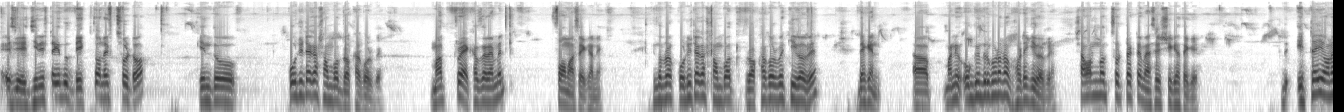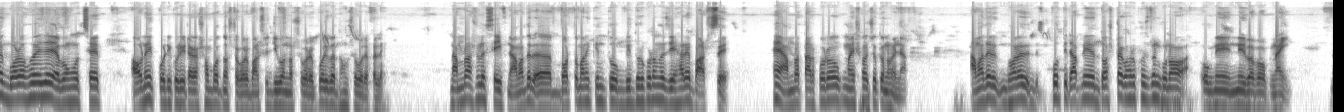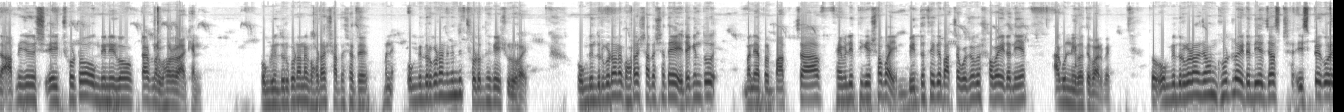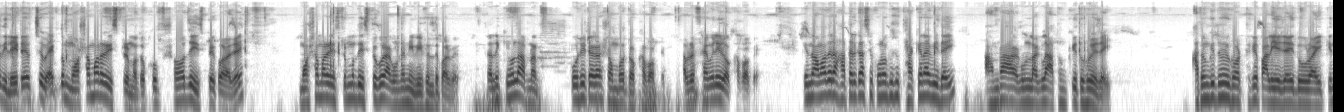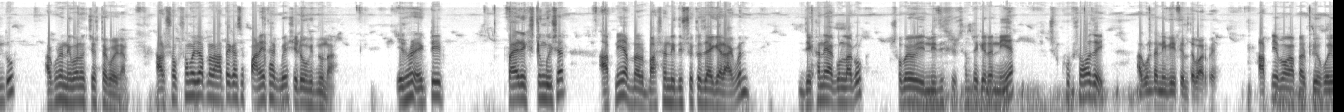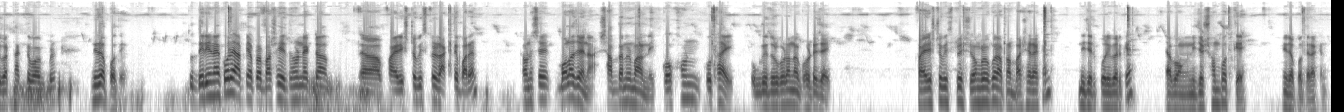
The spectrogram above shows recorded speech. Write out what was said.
এই যে জিনিসটা কিন্তু দেখতে অনেক ছোট কিন্তু কোটি টাকা সম্পদ রক্ষা করবে। মাত্র এক হাজার এম ফর্ম আছে এখানে। কিন্তু আমরা কোটি টাকা সম্পদ রক্ষা করবে কীভাবে? দেখেন মানে অগ্নি দুর্ঘটনা ঘটে কীভাবে? সামান্য ছোট্ট একটা মেসেজ শিখা থেকে। এটাই অনেক বড় হয়ে যায় এবং হচ্ছে অনেক কোটি কোটি টাকা সম্পদ নষ্ট করে মানুষের জীবন নষ্ট করে পরিবার ধ্বংস করে ফেলে। না, আমরা আসলে সেফ না। আমাদের বর্তমানে কিন্তু অগ্নি দুর্ঘটনা যে হারে বাড়ছে হ্যাঁ আমরা তারপরেও মানে সচেতন হই না। আমাদের ঘরে প্রতিটা আপনি দশটা ঘর খুঁজবেন, কোনো অগ্নি নির্বাপক নাই। আপনি যদি এই ছোট অগ্নি নির্বাপকটা আপনার ঘরে রাখেন, অগ্নি দুর্ঘটনা ঘটার সাথে সাথে মানে অগ্নি দুর্ঘটনা কিন্তু ছোট থেকেই শুরু হয়। অগ্নি দুর্ঘটনা ঘটার সাথে সাথে এটা কিন্তু মানে আপনার বাচ্চা ফ্যামিলি থেকে সবাই, বৃদ্ধ থেকে বাচ্চা পর্যন্ত সবাই এটা নিয়ে আগুন নিভাতে পারবে। তো অগ্নি দুর্ঘটনা যখন ঘটলো, এটা দিয়ে জাস্ট স্প্রে করে দিলে, এটা হচ্ছে একদম মশা মারার স্প্রের মতো, খুব সহজে স্প্রে করা যায়। মশা মারার স্প্রের মধ্যে স্প্রে করে আগুনটা নিভিয়ে ফেলতে পারবে। তাহলে কি হলো? আপনার কোটি টাকার সম্পদ রক্ষা পাবে আপনার ফ্যামিলি রক্ষা পাবে। কিন্তু আমাদের হাতের কাছে কোনো কিছু থাকে না বিদায়, আমরা আগুন লাগলে আতঙ্কিত হয়ে যাই। আতঙ্কিত হয়ে ঘর থেকে পালিয়ে যাই, দৌড়াই, কিন্তু আগুনে নেভানোর চেষ্টা করি না। আর সবসময় যে আপনার হাতের কাছে পানি থাকবে, সেটাও কিন্তু না। এই ধরনের একটি ফায়ার এক্সটিংগুইশার আপনি আপনার বাসার নির্দিষ্ট একটা জায়গায় রাখবেন, যেখানে আগুন লাগুক, সবাই ওই নির্দিষ্ট স্থান থেকে এটা নিয়ে খুব সহজেই আগুনটা নিভিয়ে ফেলতে পারবে। আপনি এবং আপনার প্রিয় পরিবার থাকতে পারবেন নিরাপদে। তো দেরি না করে আপনি আপনার বাসায় এই ধরনের একটা ফায়ার স্টপ স্প্রে রাখতে পারেন। কারণ সে বলা যায় না, সাবধানের মান নেই। কখন, কোথায় অগ্নি দুর্ঘটনা ঘটে যায় ফায়ার স্টপ স্প্রে সংগ্রহ করে আপনার বাসায় রাখেন, নিজের পরিবারকে এবং নিজের সম্পদকে নিরাপদে রাখেন।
